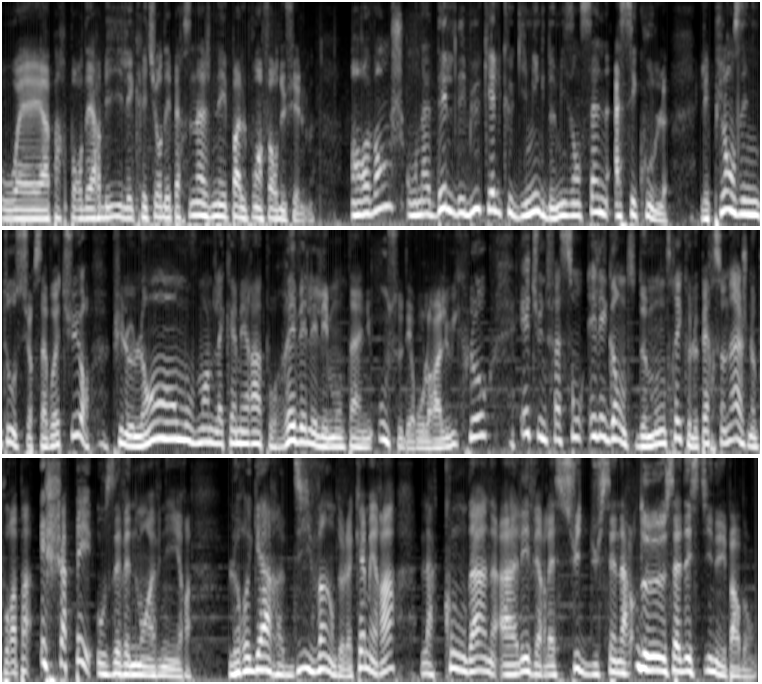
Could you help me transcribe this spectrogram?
Ouais, à part pour Derby, l'écriture des personnages n'est pas le point fort du film. En revanche, on a dès le début quelques gimmicks de mise en scène assez cool. Les plans zénithaux sur sa voiture, puis le lent mouvement de la caméra pour révéler les montagnes où se déroulera le huis clos, est une façon élégante de montrer que le personnage ne pourra pas échapper aux événements à venir. Le regard divin de la caméra la condamne à aller vers la suite du scénar... de sa destinée, pardon.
